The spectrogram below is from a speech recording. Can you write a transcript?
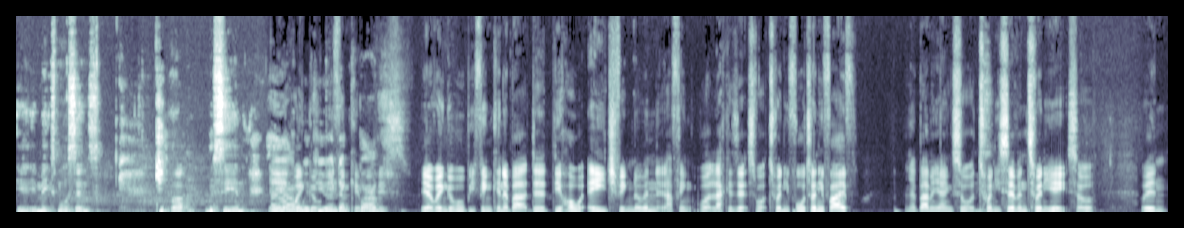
it, it makes more sense. But we're seeing. Oh, yeah, I'm Wenger with will you be on that. thinking But with I've- his. Yeah, Wenger will be thinking about the, the whole age thing, though, isn't it? I think what Lacazette's what 24, 25? And Aubameyang's sort of 27, 28. So when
